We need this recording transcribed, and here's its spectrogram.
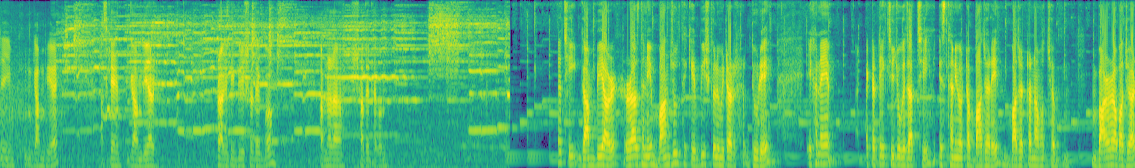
সেই গাম্বিয়ায়। আজকে গাম্বিয়ার প্রাকৃতিক দৃশ্য দেখব। আপনারা সাথে থাকুন। আছি গাম্বিয়ার রাজধানী বানজুল থেকে বিশ কিলোমিটার দূরে। এখানে একটা ট্যাক্সি যোগে যাচ্ছি। স্থানীয় একটা বাজারে। বাজারটার নাম হচ্ছে বাররা বাজার।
